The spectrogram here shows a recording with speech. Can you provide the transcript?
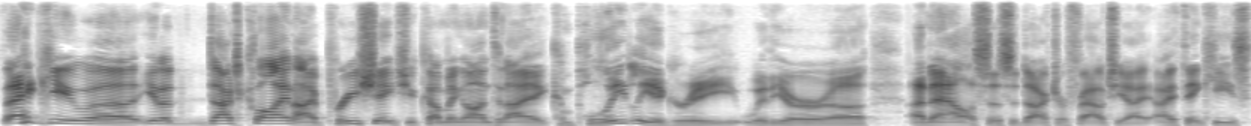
Thank you. Uh, you know, Dr. Klein, I appreciate you coming on tonight. I completely agree with your uh, analysis of Dr. Fauci. I, I, think he's,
